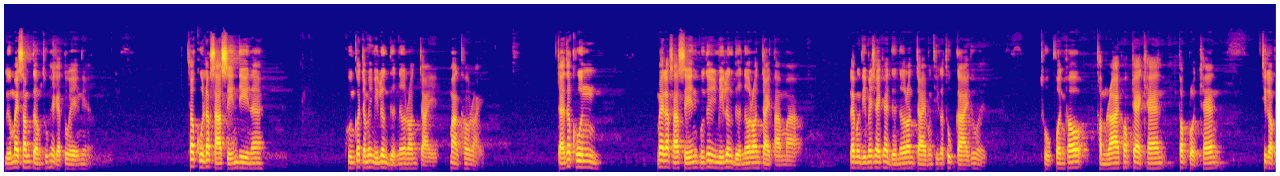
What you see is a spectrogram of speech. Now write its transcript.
หรือไม่ซ้ำเติมทุกข์ให้แก่ตัวเองเนี่ยถ้าคุณรักษาศีลดีนะ คุณก็จะไม่มีเรื่องเดือดเนื้อร้อนใจมากเท่าไหร่ แต่ถ้าคุณไม่รักษาศีลคุณก็จะมีเรื่องเดือดเนื้อร้อนใจตามมา และบางทีไม่ใช่แค่เดือดเนื้อร้อนใจ บางทีก็ทุกข์กายด้วย ถูกคนเขา ทำร้ายเพราะแก้แค้นเพราะโกรธแค้น ที่เราไป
